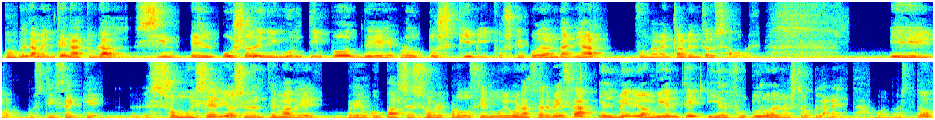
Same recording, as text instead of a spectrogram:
completamente natural, sin el uso de ningún tipo de productos químicos que puedan dañar fundamentalmente el sabor. Y bueno, pues dice que son muy serios en el tema de preocuparse sobre producir muy buena cerveza, el medio ambiente y el futuro de nuestro planeta. Bueno, esto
